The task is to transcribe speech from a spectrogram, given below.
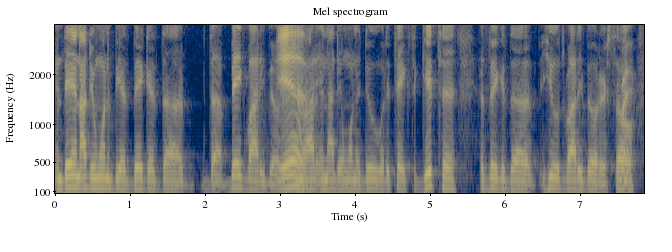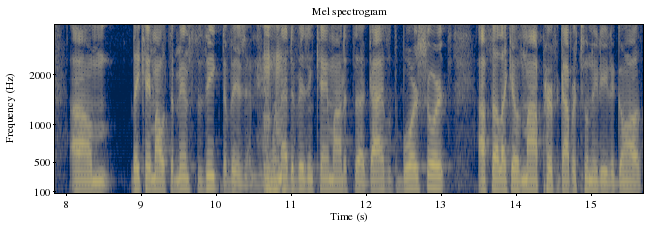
And then I didn't want to be as big as the the big bodybuilders. You know, I- and I didn't want to do what it takes to get to as big as the huge bodybuilder. So. Right. Um, they came out with the men's physique division, and when that division came out, it's the guys with the board shorts. I felt like it was my perfect opportunity to go out,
